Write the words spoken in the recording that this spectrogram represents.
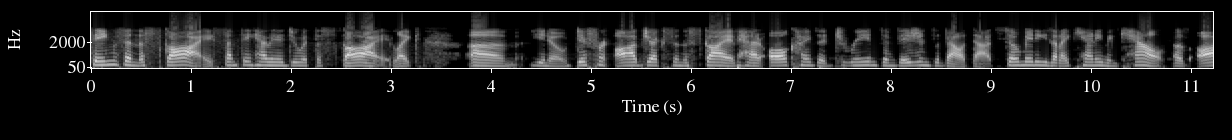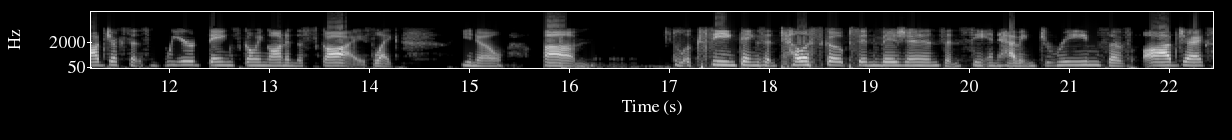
things in the sky, something having to do with the sky, like um, you know, different objects in the sky. I've had all kinds of dreams and visions about that. So many that I can't even count of objects and weird things going on in the skies, like you know, um, look seeing things in telescopes in visions and see and having dreams of objects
